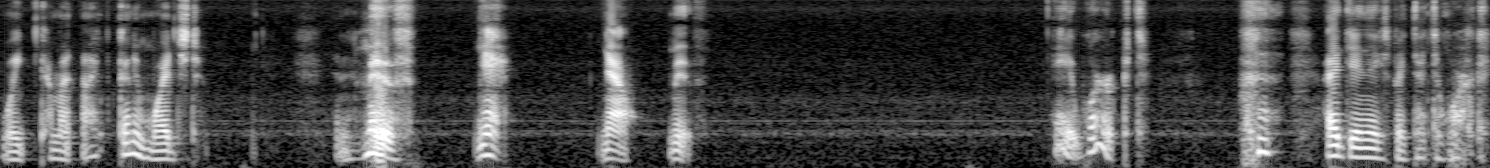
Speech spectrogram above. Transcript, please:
Wait, come on. I've got him wedged. And move! Yeah! Now, move. Hey, it worked. I didn't expect that to work.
